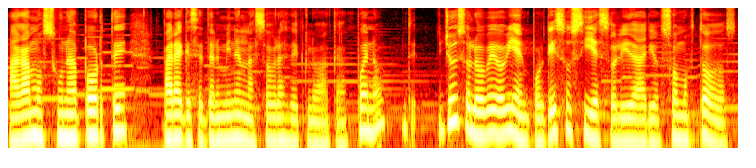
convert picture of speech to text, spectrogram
hagamos un aporte para que se terminen las obras de cloaca. Bueno, yo eso lo veo bien, porque eso sí es solidario, somos todos.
